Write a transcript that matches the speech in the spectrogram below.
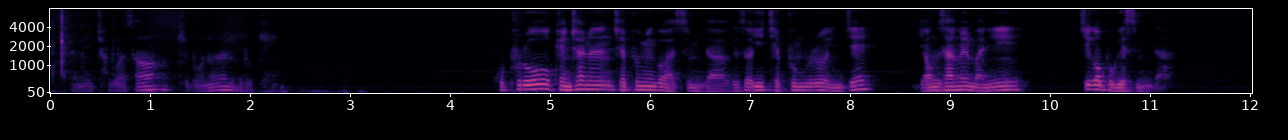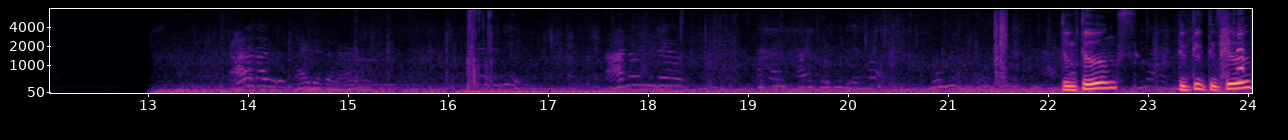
그다음에 접어서 기본은 이렇게 고프로 괜찮은 제품인 것 같습니다. 그래서 이 제품으로 이제 영상을 많이 찍어 보겠습니다. 날아다니면서 가야 되잖아. 애들이 나는데 가장 잘 되기 위해서 뚱뚱 뚱뚱뚱뚱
